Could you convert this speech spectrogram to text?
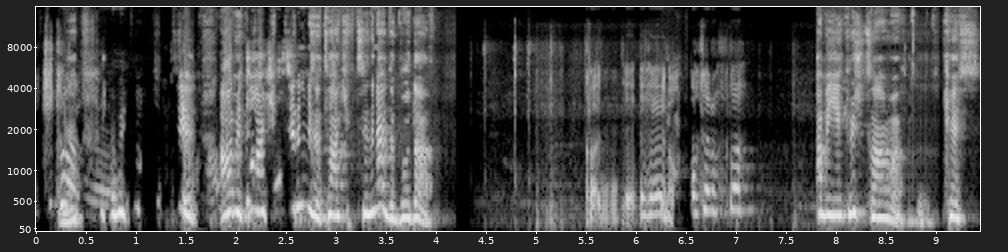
İki tane. Abi, takipçi. abi takipçi nerede? Takipçi nerede? Burada. He, o tarafta. Abi 70 tane var. Kes.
